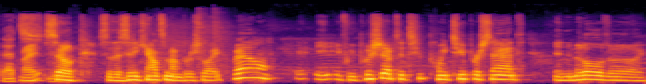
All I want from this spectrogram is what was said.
That's right? So, so the city council members were like, well, if we push it up to 2.2% in the middle of a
